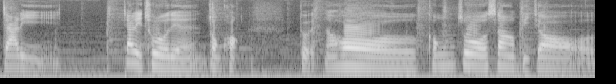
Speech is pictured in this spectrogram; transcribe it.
家里家里出了点状况，对，然后工作上比较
